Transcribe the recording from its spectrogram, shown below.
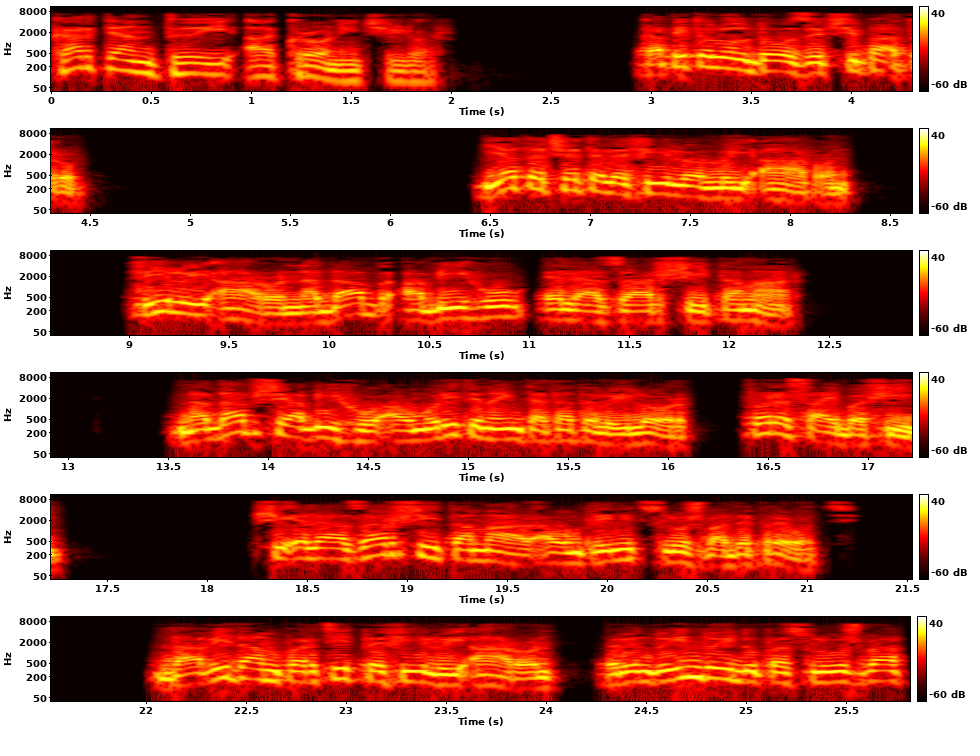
Cartea întâi a cronicilor Capitolul 24 Iată cetele fiilor lui Aaron. Fiul lui Aaron, Nadab, Abihu, Eleazar și Tamar. Nadab și Abihu au murit înaintea tatălui lor, fără să aibă fii. Și Eleazar și Tamar au împlinit slujba de preoți. David a împărțit pe fiul lui Aaron, rânduindu-i după slujba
